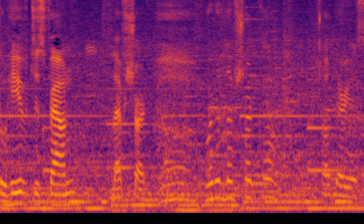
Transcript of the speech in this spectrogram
So he just found Left Shark. Where did Left Shark go? Oh, there he is.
